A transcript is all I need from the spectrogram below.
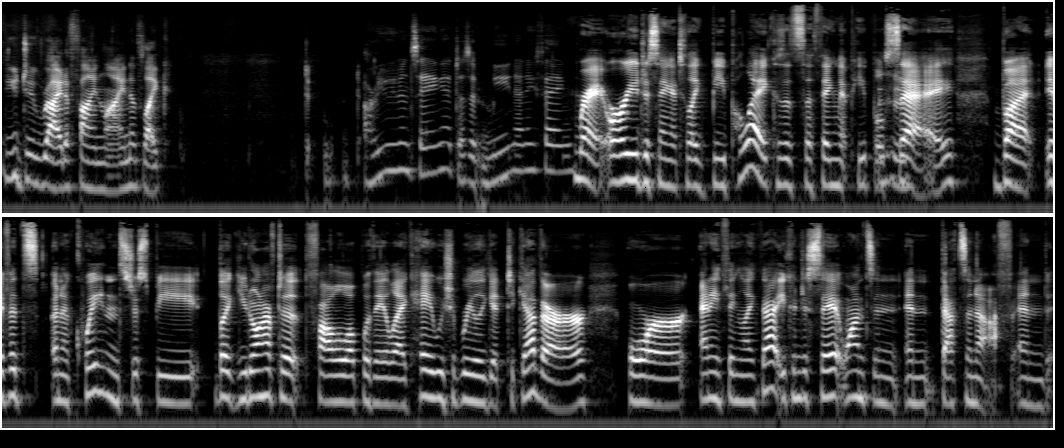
you do ride a fine line of like are you even saying it? Does it mean anything? Right. Or are you just saying it to like be polite because it's the thing that people mm-hmm. say? But if it's an acquaintance, just be like, you don't have to follow up with a like, hey, we should really get together or anything like that. You can just say it once and, and that's enough. And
